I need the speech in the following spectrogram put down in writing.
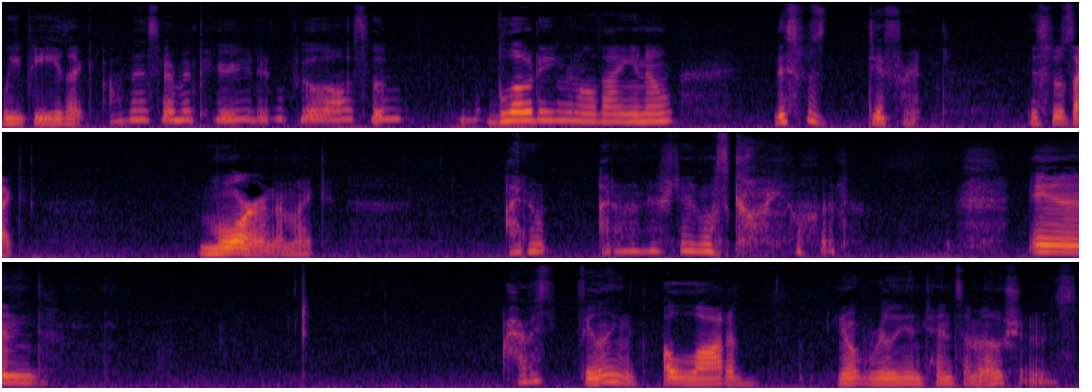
weepy, like, oh, I'm gonna start my period, it'll feel awesome, bloating and all that, you know? This was different. This was like more, and I'm like, I don't, I don't understand what's going on. And I was feeling a lot of, you know, really intense emotions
